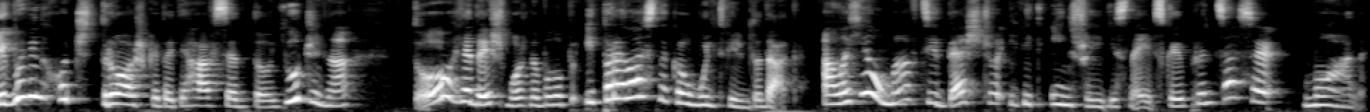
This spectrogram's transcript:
Якби він хоч трошки дотягався до Юджина, то глядиш можна було б і перелесника у мультфільм додати. Але є у мавці дещо і від іншої діснеївської принцеси Моани.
